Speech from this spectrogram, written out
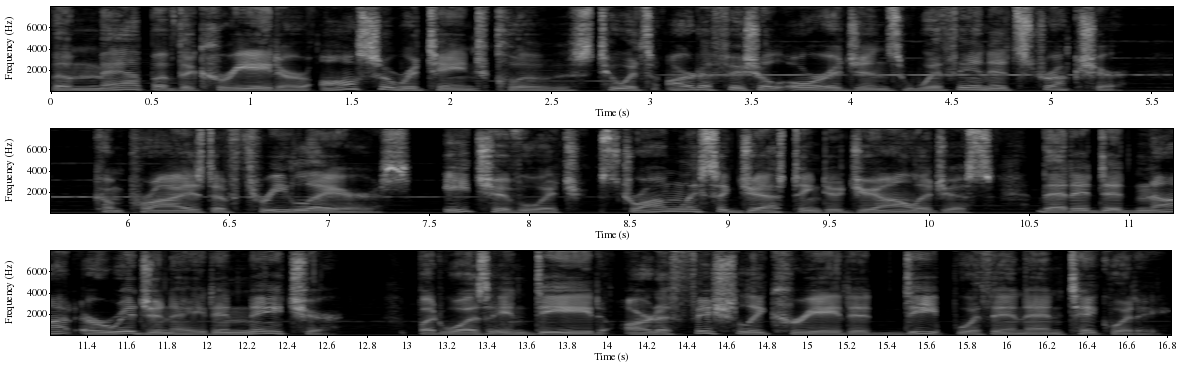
The map of the creator also retains clues to its artificial origins within its structure, comprised of three layers, each of which strongly suggesting to geologists that it did not originate in nature, but was indeed artificially created deep within antiquity.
